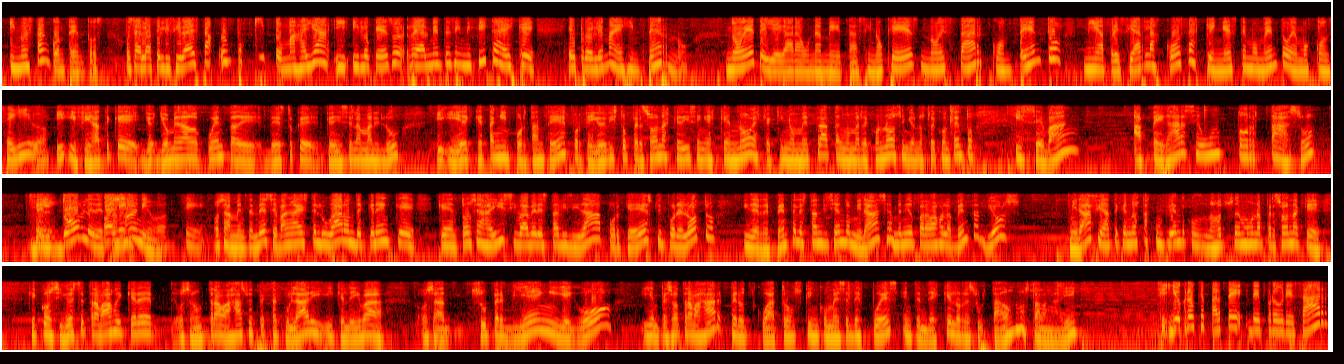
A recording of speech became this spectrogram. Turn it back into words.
y no están contentos. O sea, la felicidad está un poquito más allá y, y lo que eso realmente significa es que el problema es interno. No es de llegar a una meta, sino que es no estar contento ni apreciar las cosas que en este momento hemos conseguido. Y, y fíjate que yo, yo me he dado cuenta de, de esto que, que dice la Marilú y, y qué tan importante es, porque yo he visto personas que dicen es que no, es que aquí no me tratan, no me reconocen, yo no estoy contento, y se van a pegarse un tortazo Sí. del doble de Olímpico, tamaño. sí. O sea, ¿me entendés? Se van a este lugar donde creen que, que entonces ahí sí va a haber estabilidad porque esto y por el otro, y de repente le están diciendo, mira, se han venido para abajo las ventas, Dios, mira, fíjate que no estás cumpliendo con nosotros tenemos una persona que, que consiguió este trabajo y que era, o sea, un trabajazo espectacular y, y que le iba, o sea, súper bien y llegó y empezó a trabajar, pero cuatro o cinco meses después entendés que los resultados no estaban ahí. Sí, yo creo que parte de progresar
